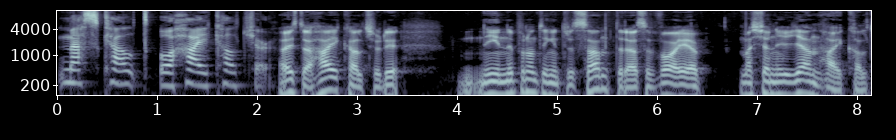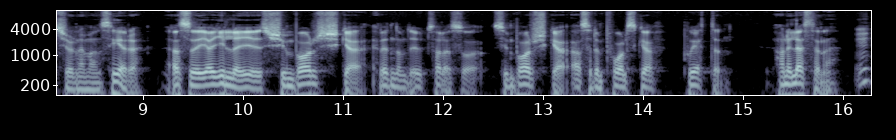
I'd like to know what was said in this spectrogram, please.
mass cult och high culture. Ja, just det. High culture. Det, ni är inne på någonting intressant där. Alltså, vad är, man känner ju igen high culture när man ser det. Alltså, jag gillar ju Szymborska. Jag vet inte om det uttalas så. Szymborska, alltså den polska poeten. Har ni läst henne? Mm.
